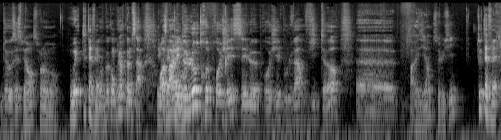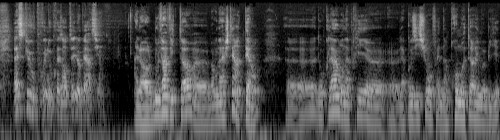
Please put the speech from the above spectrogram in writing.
de vos espérances pour le moment. Oui, tout à fait. On peut conclure comme ça. On va parler de l'autre projet, c'est le projet Boulevard Victor, euh, parisien celui-ci. Tout à fait. Est-ce que vous pouvez nous présenter l'opération? Alors, le Boulevard Victor, ben, on a acheté un terrain euh, donc là, on a pris euh, euh, la position en fait d'un promoteur immobilier.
